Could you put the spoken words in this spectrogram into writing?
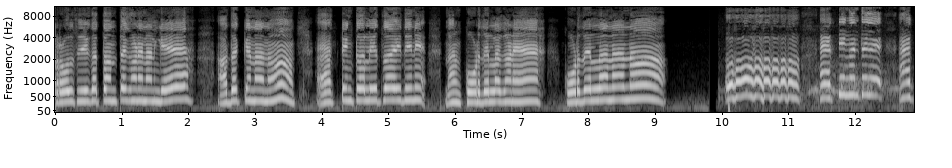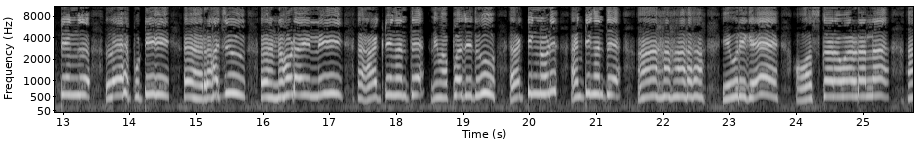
ರೋಲ್ ಸಿಗತ್ತಂತೆ ಕಣೆ ನನಗೆ. ಅದಕ್ಕೆ ನಾನು ಆ್ಯಕ್ಟಿಂಗ್ ಕಲಿತಾ ಇದ್ದೀನಿ. ನಾನು ಕೊಡ್ದಿಲ್ಲ ಕಣೆ. ಕೊಡ್ದಿಲ್ಲ ನಾನು. ಆಕ್ಟಿಂಗ್ ಅಂತ ಆಕ್ಟಿಂಗ್ ಲೇ ಪುಟಿ ರಾಜು ನೋಡಿ ಇಲ್ಲಿ ಆಕ್ಟಿಂಗ್ ಅಂತೆ ನಿಮ್ಮ ಅಪ್ಪಾಜಿದು ಆಕ್ಟಿಂಗ್ ನೋಡಿ ಆಕ್ಟಿಂಗ್ ಅಂತೆ ಇವರಿಗೆ ಆಸ್ಕರ್ ಅವಾರ್ಡ್ ಅಲ್ಲ ಆ,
